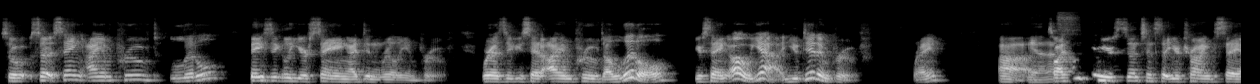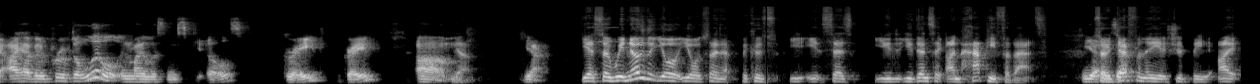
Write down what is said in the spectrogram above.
So so saying I improved little, basically you're saying I didn't really improve. Whereas if you said I improved a little, you're saying, oh yeah, you did improve, right? Uh, yeah, so I think in your sentence that you're trying to say, I have improved a little in my listening skills. Great, great. Um, yeah, yeah, yeah. So we know that you're you're saying that because it says you you then say I'm happy for that. Yeah, so exactly. definitely it should be I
